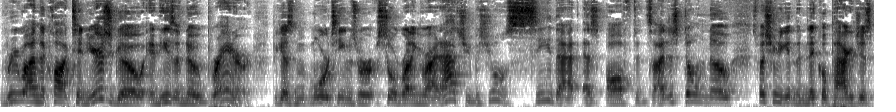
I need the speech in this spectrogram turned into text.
rewind the clock 10 years ago and he's a no-brainer because more teams were still running right at you but you don't see that as often so i just don't know especially when you get in the nickel packages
